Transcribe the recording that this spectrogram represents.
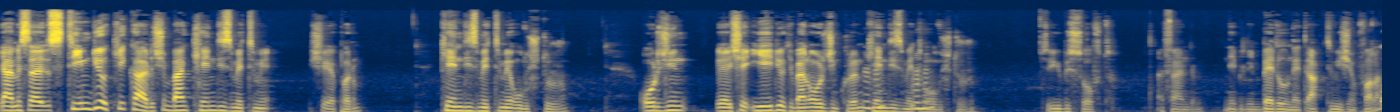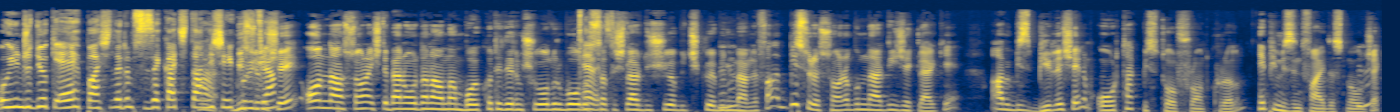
Yani mesela Steam diyor ki kardeşim ben kendi hizmetimi şey yaparım. Kendi hizmetimi oluştururum. Origin e, şey EA diyor ki ben Origin kurarım, Hı hı, kendi hizmetimi hı hı. oluştururum. İşte Ubisoft efendim ne bileyim Battle.net, Activision falan. Oyuncu diyor ki eh başlarım size kaç tane Ha, şey bir kuracağım. sürü şey. Ondan sonra işte ben oradan almam, boykot ederim, şu olur, bu olur, Evet. satışlar düşüyor, bir çıkıyor Hı hı. bilmem ne falan. Bir süre sonra bunlar diyecekler ki abi biz birleşelim, ortak bir storefront kuralım. Hepimizin faydasına olacak.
